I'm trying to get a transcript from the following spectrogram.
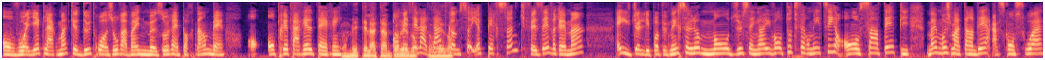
on voyait clairement que deux, trois jours avant une mesure importante, ben, on, préparait le terrain. On mettait la table. On mettait la table comme ça. Il y a personne qui faisait vraiment Hey, je l'ai pas vu venir, cela, mon Dieu Seigneur, ils vont tout fermer. Tu sais, on sentait, puis même moi, je m'attendais à ce qu'on soit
